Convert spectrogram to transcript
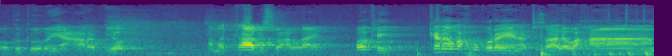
oo ka kooban yahay carabyo ama tabis waxa lalahay okay kanaan wax ku qorayaynaa tusaale waxaan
